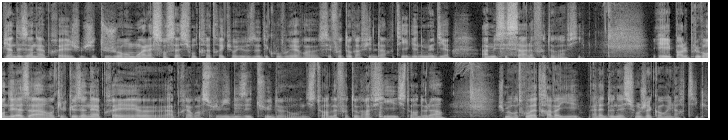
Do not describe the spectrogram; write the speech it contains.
bien des années après, j'ai toujours en moi la sensation très très curieuse de découvrir ces photographies de Lartigue et de me dire ah mais c'est ça la photographie. Et par le plus grand des hasards, quelques années après, euh, après avoir suivi des études en histoire de la photographie, histoire de l'art, je me retrouve à travailler à la donation Jacques-Henri Lartigue.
